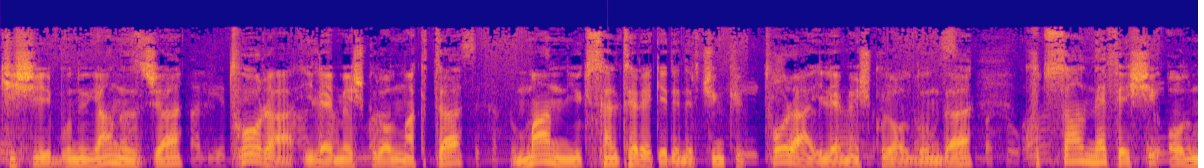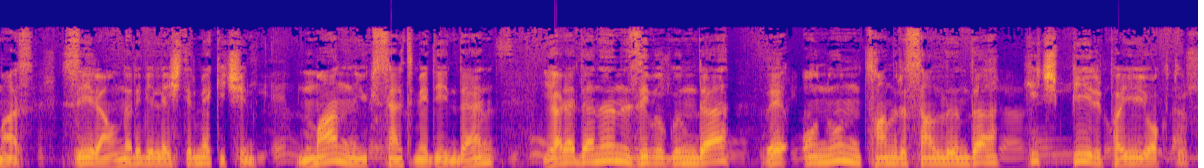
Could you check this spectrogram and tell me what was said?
Kişi bunu yalnızca Tora ile meşgul olmakta man yükselterek edinir. Çünkü Tora ile meşgul olduğunda kutsal nefeşi olmaz. Zira onları birleştirmek için man yükseltmediğinden Yaradan'ın zivugunda ve onun tanrısallığında hiçbir payı yoktur.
